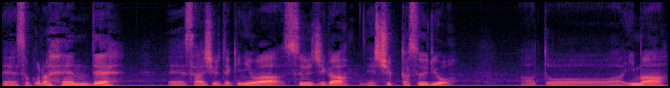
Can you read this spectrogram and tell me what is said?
えー、そこら辺で、えー、最終的には数字が出荷数量。あとは今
